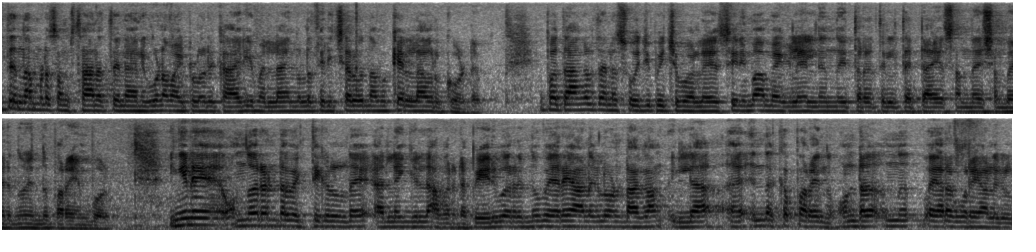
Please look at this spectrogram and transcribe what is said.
ഇത് നമ്മുടെ സംസ്ഥാനത്തിന് അനുഗുണമായിട്ടുള്ള ഒരു കാര്യമല്ല എന്നുള്ള തിരിച്ചറിവ് നമുക്ക് എല്ലാവർക്കും ഉണ്ട്. ഇപ്പോൾ താങ്കൾ തന്നെ സൂചിപ്പിച്ച പോലെ സിനിമാ മേഖലയിൽ നിന്ന് ഇത്തരത്തിൽ തെറ്റായ സന്ദേശം വരുന്നു എന്ന് പറയുമ്പോൾ ഇങ്ങനെ ഒന്നോ രണ്ടോ വ്യക്തികളുടെ അല്ലെങ്കിൽ അവരുടെ പേര് പറയുന്നു വേറെ ആളുകളുണ്ടാകാം ഇല്ല എന്നൊക്കെ പറയുന്നു. ഉണ്ട് എന്ന് വേറെ കുറേ ആളുകൾ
